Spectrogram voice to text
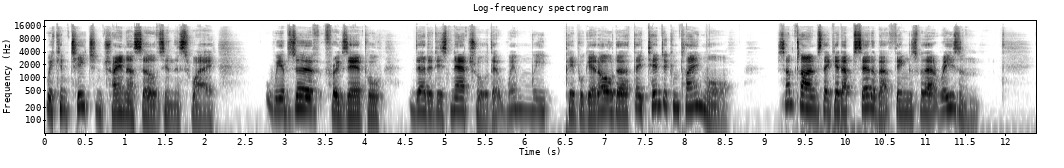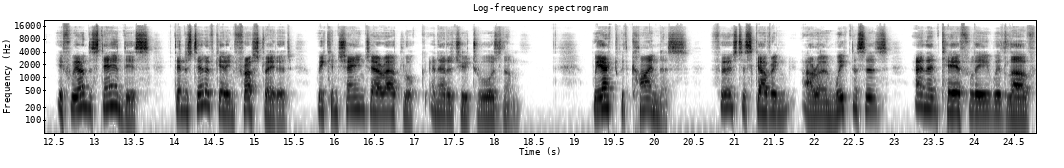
We can teach and train ourselves in this way. We observe, for example, that it is natural that when we people get older, they tend to complain more. Sometimes they get upset about things without reason. If we understand this, then instead of getting frustrated, we can change our outlook and attitude towards them. We act with kindness, first discovering our own weaknesses and then carefully, with love,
